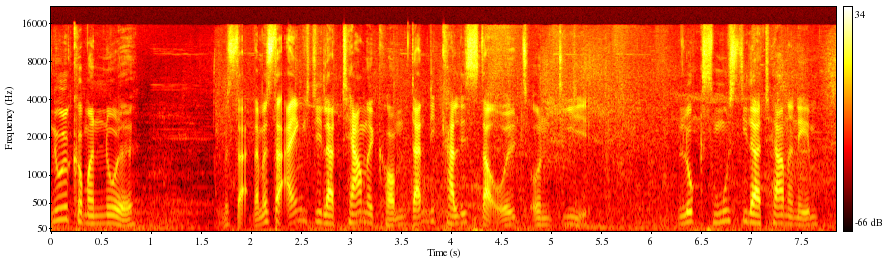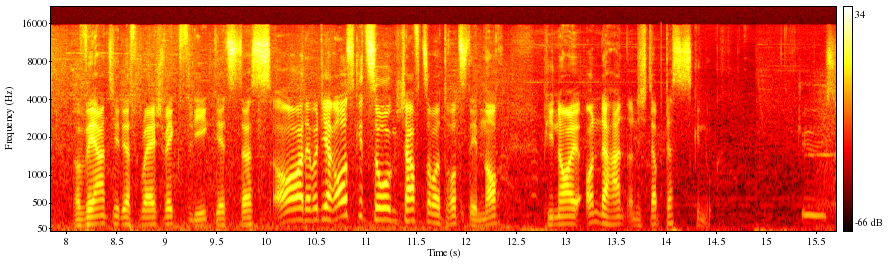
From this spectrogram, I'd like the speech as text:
0,0. Da müsste eigentlich die Laterne kommen, dann die Kalista-Ult und die Lux muss die Laterne nehmen, während hier der Thrash wegfliegt. Jetzt das... Oh, der wird hier rausgezogen, schafft es aber trotzdem noch. Pinoy on der Hand und ich glaube, das ist genug. Tschüss.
